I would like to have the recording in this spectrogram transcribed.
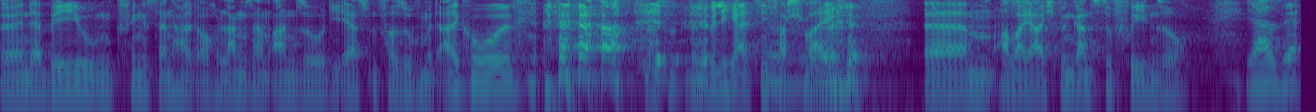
in der B-Jugend fing es dann halt auch langsam an, so die ersten Versuche mit Alkohol. das, das will ich jetzt nicht verschweigen. Ähm, aber ja, ich bin ganz zufrieden so. Ja, sehr,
